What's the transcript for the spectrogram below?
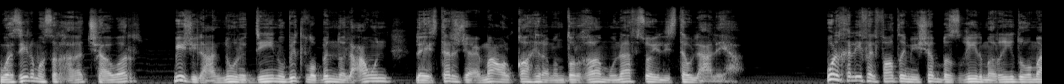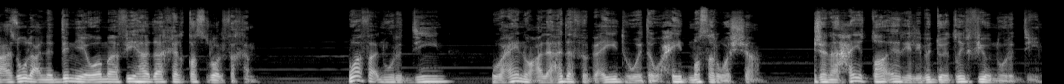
وزير مصر هاد شاور بيجي لعند نور الدين وبيطلب منه العون ليسترجع معه القاهرة من ضرغام منافسه اللي استولى عليها. والخليفة الفاطمي شاب صغير مريض ومعزول عن الدنيا وما فيها داخل قصره الفخم وافق نور الدين وعينه على هدف بعيد هو توحيد مصر والشام. جناحي الطائر يلي بده يطير فيه نور الدين.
